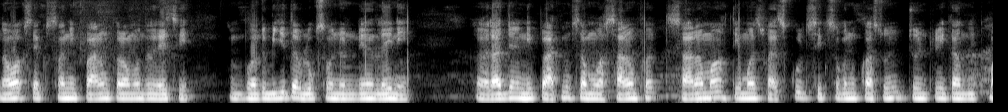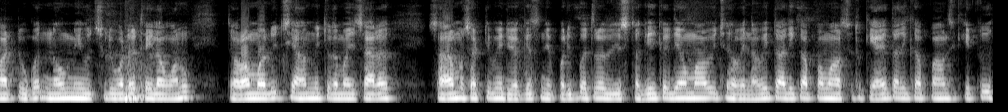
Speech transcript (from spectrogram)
નવા શૈક્ષણિક પ્રારંભ કરવામાં રહેશે. પરંતુ બીજી તરફ લોકસભા ચૂંટણીને લઈને રાજ્યની પ્રાથમિક શાળામાં શાળા શાળામાં તેમજ હાઈસ્કૂલ શિક્ષકોનું ચૂંટણી કામગીરી માટે નવ મે સુધી ઓર્ડર થયેલા હોવાનું જાણવા મળ્યું છે. આ મિત્રો, તમારી સારા સારામાં સર્ટિફિકેટ વેકેશન પરિપત્ર સ્થગિત કરી દેવામાં આવ્યું છે. હવે નવી તારીખ આપવામાં આવશે તો ક્યારે તારીખ આપવામાં આવશે? કેટલું,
